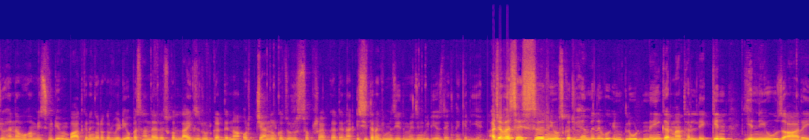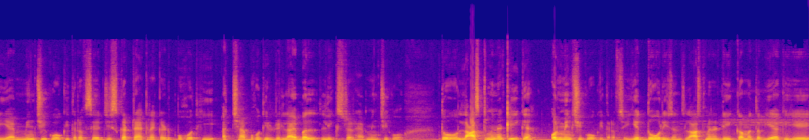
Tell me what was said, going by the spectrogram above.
जो है ना, वो हम इस वीडियो में बात करेंगे। और अगर वीडियो पसंद आए तो इसको लाइक ज़रूर कर देना और चैनल को ज़रूर सब्सक्राइब कर देना इसी तरह की मजीद अमेजिंग वीडियोस देखने के लिए। अच्छा वैसे इस न्यूज़ को जो है मैंने वो इंक्लूड नहीं करना था, लेकिन ये न्यूज़ आ रही है मिंची को की तरफ़ से, जिसका ट्रैक रिकॉर्ड बहुत ही अच्छा बहुत ही रिलायबल लीकस्टर है मिंची को तो लास्ट मिनट लीक है और मिंगशिको की तरफ़ से। ये दो रीज़न्स लास्ट मिनट लीक का मतलब ये है कि ये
